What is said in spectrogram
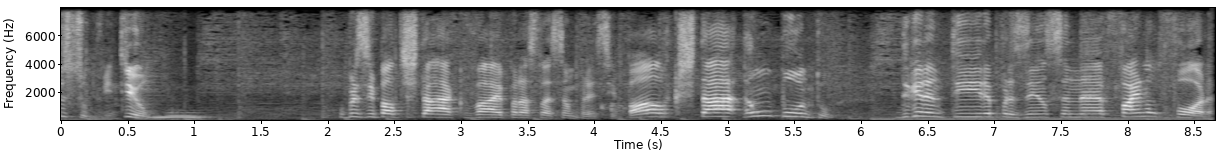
de Sub-21. O principal destaque vai para a seleção principal, que está a um ponto de garantir a presença na Final Four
